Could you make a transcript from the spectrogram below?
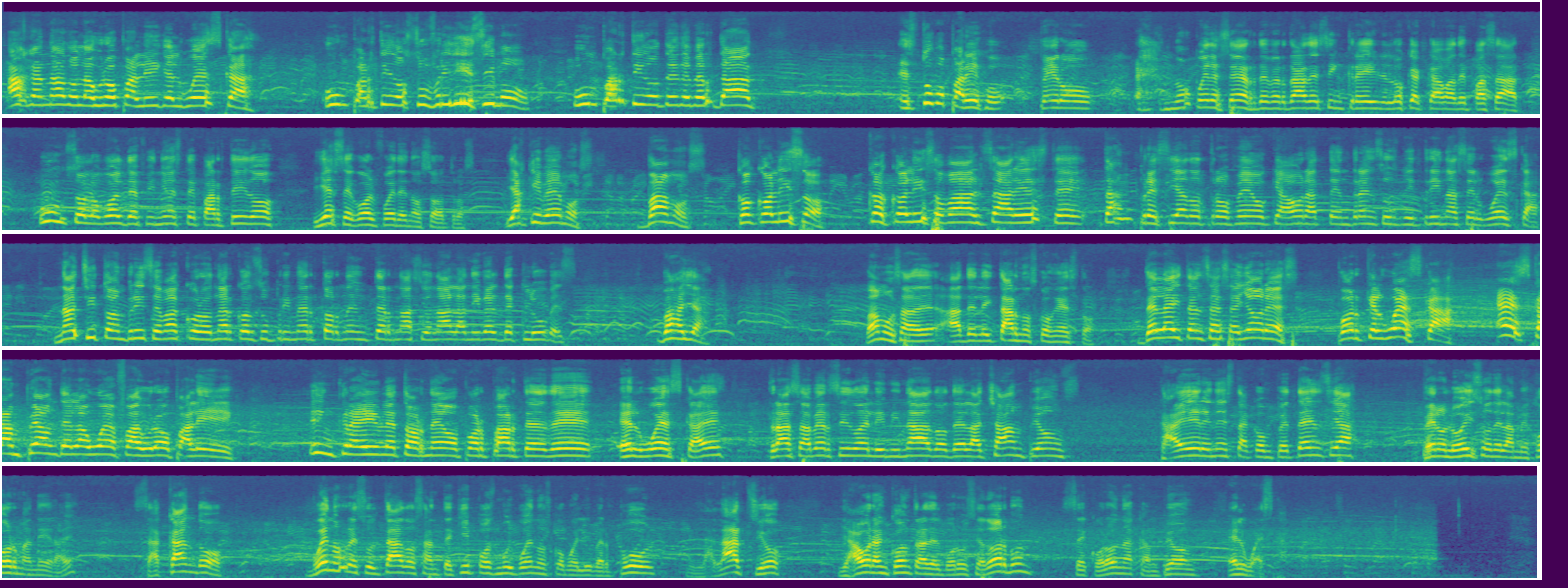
Ha ganado la Europa League el Huesca. Un partido sufridísimo. Un partido de de verdad. Estuvo parejo, pero eh, no puede ser. De verdad es increíble lo que acaba de pasar. Un solo gol definió este partido y ese gol fue de nosotros. Y aquí vemos. Vamos. Cocolizo. Cocolizo va a alzar este tan preciado trofeo que ahora tendrá en sus vitrinas el Huesca. Nachito Ambrí se va a coronar con su primer torneo internacional a nivel de clubes. Vaya. Vamos a, deleitarnos con esto. Deleítense, señores, porque el Huesca es campeón de la UEFA Europa League. Increíble torneo por parte de el Huesca, ¿eh? Tras haber sido eliminado de la Champions, caer en esta competencia pero lo hizo de la mejor manera, ¿eh? sacando buenos resultados ante equipos muy buenos como el Liverpool, la Lazio y ahora en contra del Borussia Dortmund se corona campeón el Huesca.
